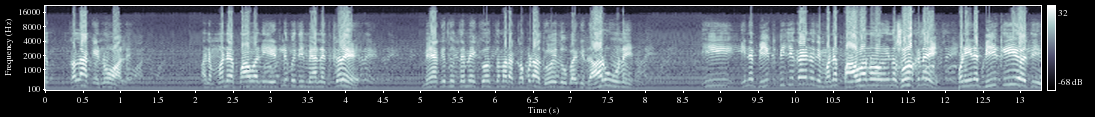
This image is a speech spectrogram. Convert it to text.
એક કલાકે ન હાલે. અને મને પાવાની એટલી બધી મહેનત કરે. મેં કીધું, તમે કહો તમારા કપડાં ધોઈ દઉં, બાકી દારૂ નહીં ઈ એને બીક બીજી કઈ નથી. મને પાવાનો એનો શોખ નહીં. પણ એને બીક ઈ હતી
